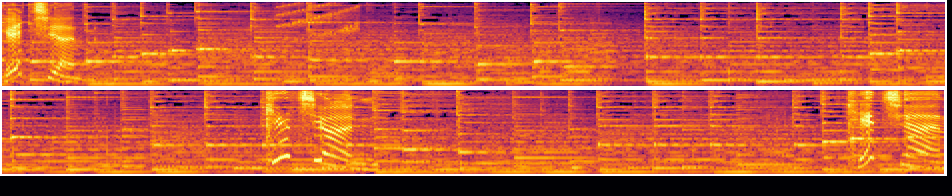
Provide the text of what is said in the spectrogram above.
Kitchen. Kitchen. Kitchen.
